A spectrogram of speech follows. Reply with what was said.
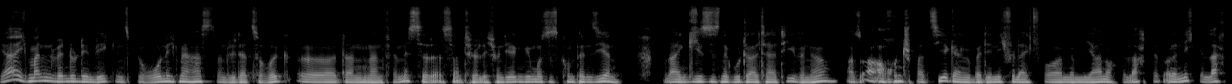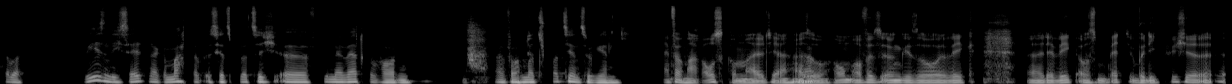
Ja, ich meine, wenn du den Weg ins Büro nicht mehr hast und wieder zurück, äh, dann, dann vermisst du das natürlich und irgendwie muss es kompensieren. Und eigentlich ist es eine gute Alternative, ne? Also auch ein Spaziergang, über den ich vielleicht vor einem Jahr noch gelacht hätte, oder nicht gelacht, aber wesentlich seltener gemacht habe, ist jetzt plötzlich äh, viel mehr wert geworden. Einfach mal spazieren zu gehen einfach mal rauskommen halt, ja. Also ja. Homeoffice irgendwie so Weg, äh, der Weg aus dem Bett über die Küche äh,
